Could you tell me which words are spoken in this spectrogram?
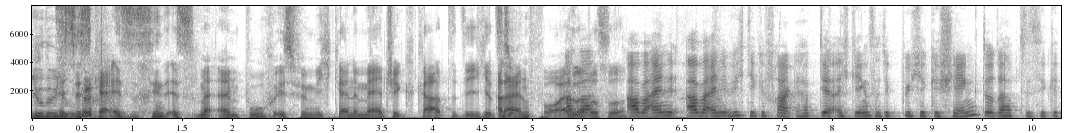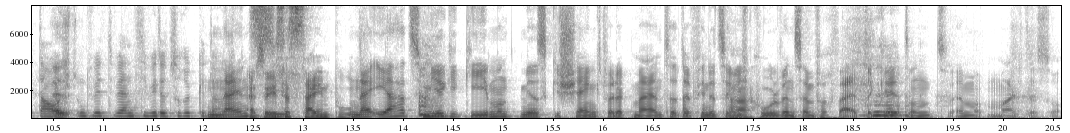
you do you. Es ist, kein, es sind, es, ein Buch ist für mich keine Magic-Karte, die ich jetzt also, einfoil oder so. Aber eine, aber eine wichtige Frage. Habt ihr euch gegenseitig Bücher geschenkt oder habt ihr sie getauscht also, und wird, werden sie wieder zurückgetauscht? Nein, also sie, ist es sein Buch? Nein, er hat es mir gegeben und mir es geschenkt, weil er gemeint hat, er findet es eigentlich ah. cool, wenn es einfach weitergeht und er mag das so.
